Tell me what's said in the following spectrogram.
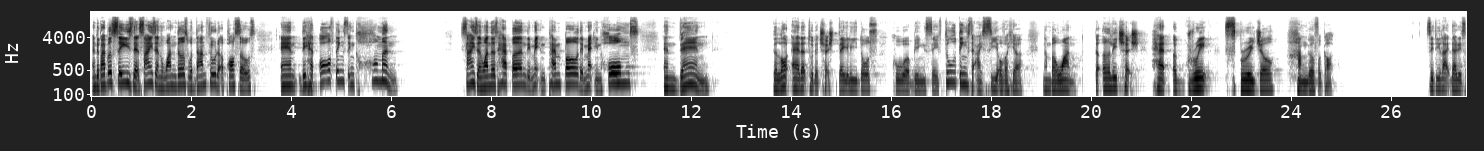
And the Bible says that signs and wonders were done through the apostles, and they had all things in common. Signs and wonders happened. They met in temple, they met in homes, and then the Lord added to the church daily those who were being saved. Two things that I see over here. Number one, the early church had a great spiritual hunger for God. City Light, that is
